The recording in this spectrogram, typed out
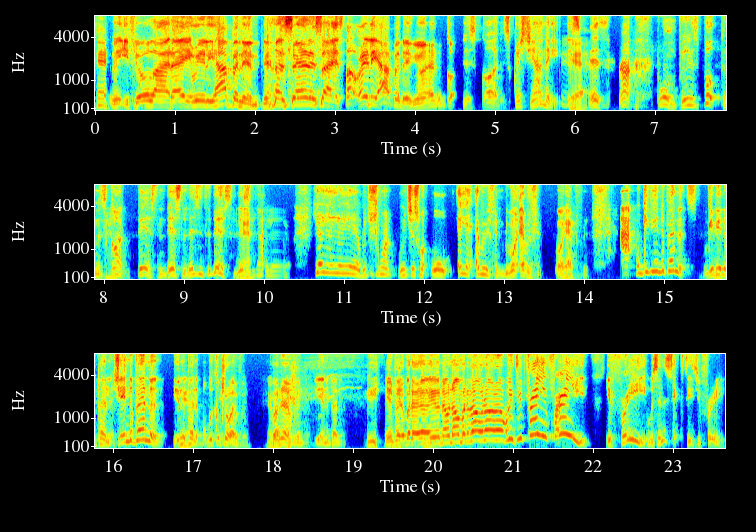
you feel like that ain't really happening. You know what I'm saying? It's like it's not really happening. You know, and God, it's God, it's Christianity. It's Yeah. this, not boom, read this book, and it's God, this and this. Listen to this, this Yeah. and that. Yeah, yeah, yeah, yeah. We just want, we just want all, yeah, yeah, everything. We want everything. We want Yeah. everything. Ah, we'll give you independence. We'll give you independence. You're independent. You're independent, but we control everything. We Right. want everything. You're independent. Yeah, but, but uh, no, no, but no, no, no. You're free. You're free. You're free. It was in the '60s. You're free.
